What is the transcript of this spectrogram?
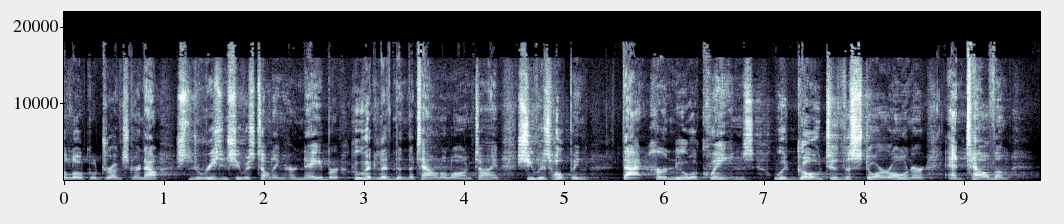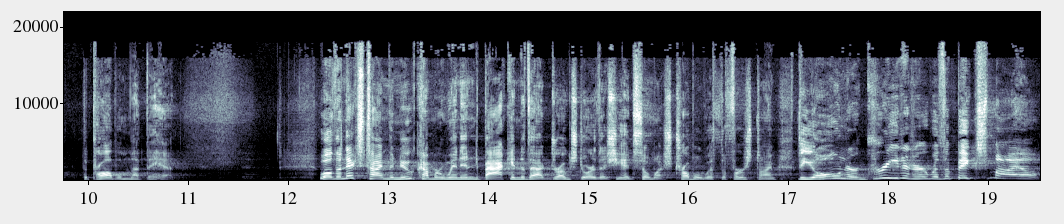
the local drugstore. Now, the reason she was telling her neighbor, who had lived in the town a long time, she was hoping that her new acquaintance would go to the store owner and tell them the problem that they had. Well, the next time the newcomer went in, back into that drugstore that she had so much trouble with the first time, the owner greeted her with a big smile.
